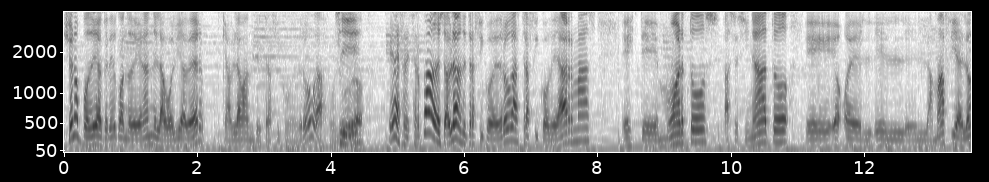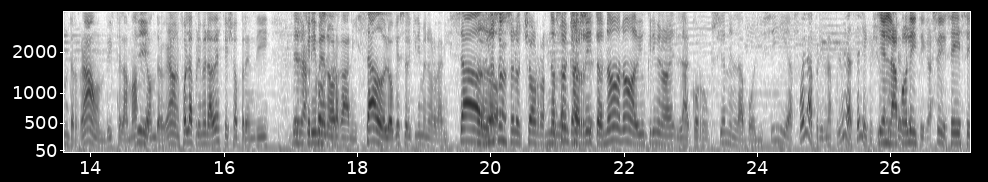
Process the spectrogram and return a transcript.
Yo no podía creer cuando de grande la volví a ver que hablaban de tráfico de drogas, boludo. Sí. Era resarpado eso, hablaban de tráfico de drogas, tráfico de armas. este, muertos, asesinato, eh, el- la mafia, el underground, ¿viste? La mafia Sí. underground. Fue la primera vez que yo aprendí De el crimen cosas. organizado, lo que es el crimen organizado. Pero no son solo chorros. No son chorritos, no, no, había un crimen, la corrupción en la policía, fue la, prim- la primera serie que yo Y en la que- política, sí. Sí, sí,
